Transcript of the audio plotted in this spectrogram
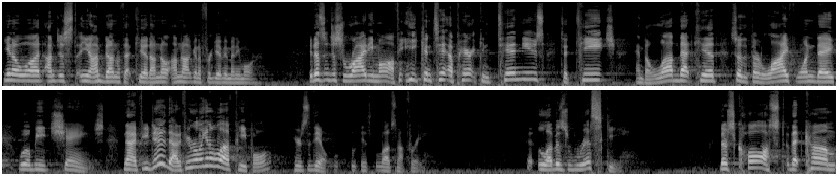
you know what, I'm just, you know, I'm done with that kid. I'm, no, I'm not going to forgive him anymore. He doesn't just write him off. He, he conti- a parent continues to teach and to love that kid so that their life one day will be changed. Now, if you do that, if you're really going to love people, here's the deal love's not free. Love is risky. There's cost that come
